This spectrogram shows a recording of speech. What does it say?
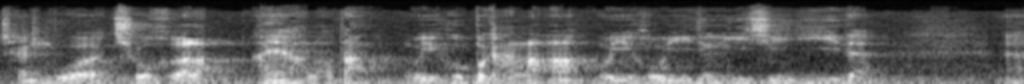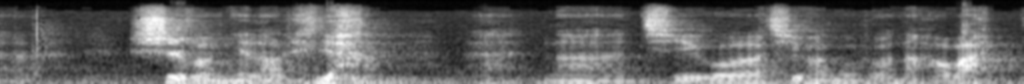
陈国求和了，哎呀，老大，我以后不敢了啊，我以后一定一心一意的，呃。侍奉您老人家，啊，那齐国齐桓公说：“那好吧，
